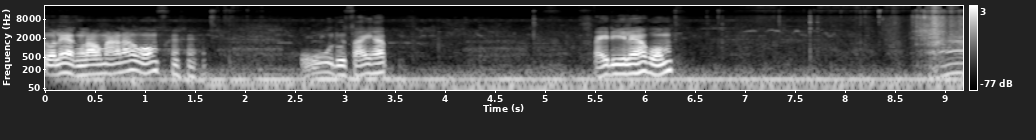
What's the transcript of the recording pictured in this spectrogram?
ตัวแรกของเรามาแล้วครับผมโอ้ดูไซส์ครับ ไซส์ดีเลยครับผมอ่า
